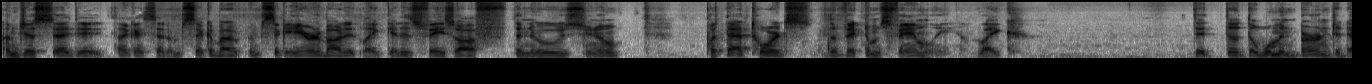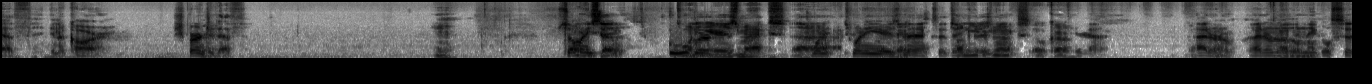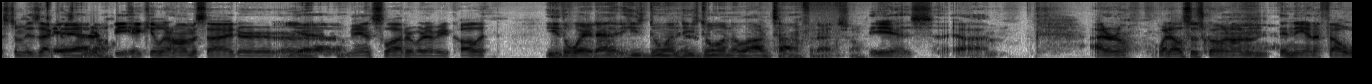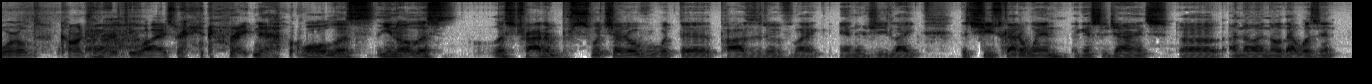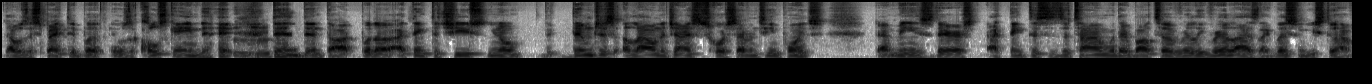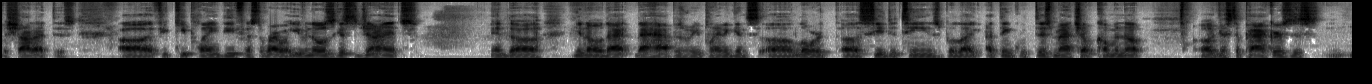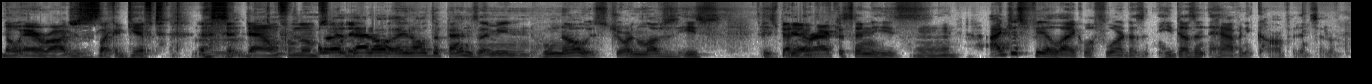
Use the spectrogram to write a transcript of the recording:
I'm just, I did, like I said, I'm sick about, I'm sick of hearing about it. Like, get his face off the news, you know, put that towards the victim's family. Like, the, the, the woman burned to death in a car. She burned to death. Mm. So Oh, many things. 20 Uber, years max uh, 20, 20 years okay. max, I think. 20 years max okay Yeah. I don't know. I don't know I the don't know. legal system. Is that considered vehicular homicide or, or Yeah. manslaughter, whatever you call it? either way that he's doing he's doing a lot of time for that so He is. Um, I don't know what else is going on in, in the NFL world, controversy wise, right right now. well let's you know let's let's try to switch it over with the positive like energy like the chiefs got to win against the giants uh i know i know that wasn't that was expected but it was a close game than Mhm. than, than thought but uh, i think the chiefs you know th- them just allowing the giants to score 17 points that means there's i think this is the time where they're about to really realize like listen we still have a shot at this uh if you keep playing defense the right way even though it's against the giants and uh you know that that happens when you're playing against uh lower uh seeded teams but like i think with this matchup coming up uh, against the packers is no aaron Rodgers is like a gift sent down from them so Well, they, that all it all depends. I mean, who knows? Jordan loves. He's he's been Yeah. practicing. He's. Mhm. I just feel like Lafleur doesn't. He doesn't have any confidence in him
